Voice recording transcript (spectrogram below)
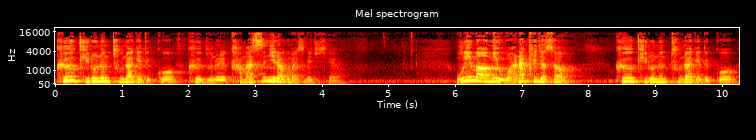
그 귀로는 둔하게 듣고 그 눈을 감았으니라고 말씀해 주세요. 우리 마음이 완악해져서 그 귀로는 둔하게 듣고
